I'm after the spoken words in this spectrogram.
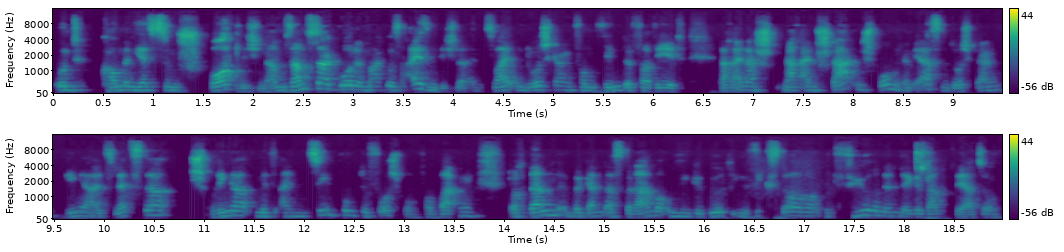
und kommen jetzt zum Sportlichen. Am Samstag wurde Markus Eisenbichler im zweiten Durchgang vom Winde verweht. Nach, einer, nach einem starken Sprung im ersten Durchgang ging er als letzter Springer mit einem 10 Punkte Vorsprung vom Backen. Doch dann begann das Drama um den gebürtigen Sixdorfer und Führenden der Gesamtwertung.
